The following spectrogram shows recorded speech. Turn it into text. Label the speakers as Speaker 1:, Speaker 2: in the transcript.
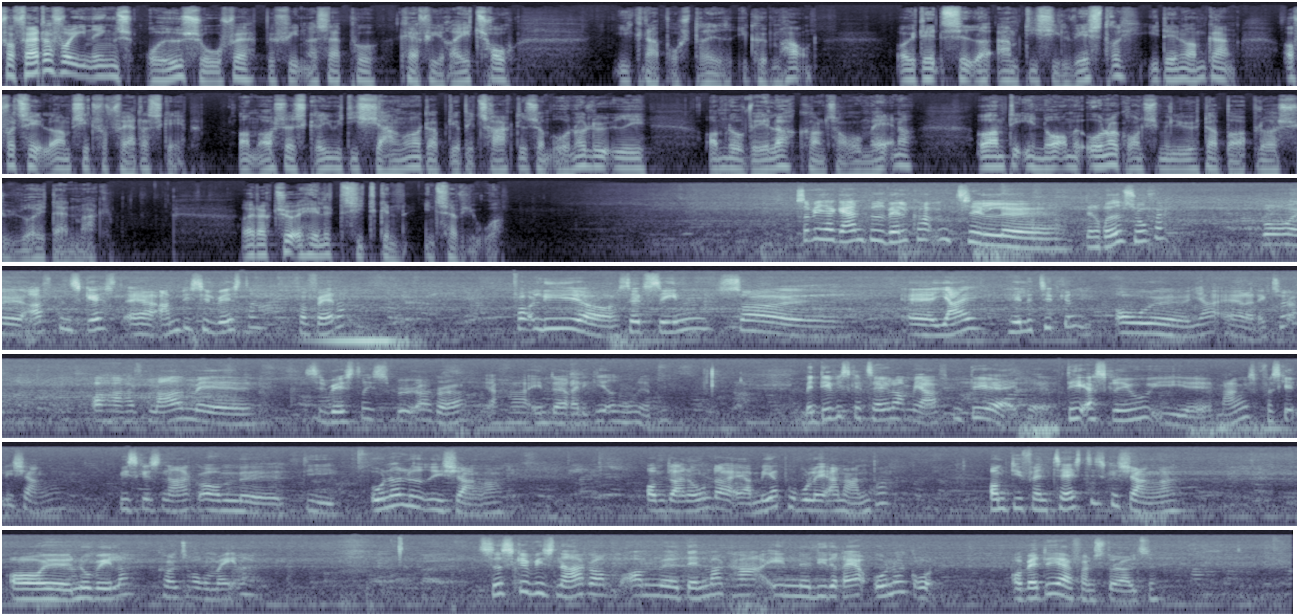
Speaker 1: Forfatterforeningens Røde Sofa befinder sig på Café Retro i Knabrostræde i København, og i den sidder Amdi Silvestri i denne omgang og fortæller om sit forfatterskab, om også at skrive de genrer, der bliver betragtet som underlødige, om noveller kontra romaner, og om det enorme undergrundsmiljø, der bobler og syder i Danmark. Redaktør Helle Titgen interviewer.
Speaker 2: Så vil jeg gerne byde velkommen til øh, Den Røde Sofa, hvor øh, aftens gæst er Amdi Silvestri, forfatter. For lige at sætte scenen, så øh, er jeg Helle Titken, og øh, jeg er redaktør, og har haft meget med Silvestris bøger at gøre. Jeg har endda redigeret nogle af dem. Men det, vi skal tale om i aften, det er, at, øh, det er at skrive i øh, mange forskellige genrer. Vi skal snakke om øh, de underlydige genrer, om der er nogen, der er mere populære end andre, om de fantastiske genrer, og øh, noveller kontra romaner. Så skal vi snakke om, om øh, Danmark har en øh, litterær undergrund, og hvad det er for en størrelse.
